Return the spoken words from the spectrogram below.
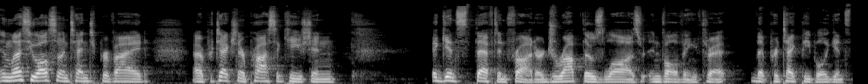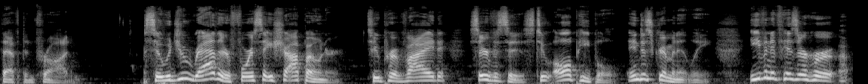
unless you also intend to provide uh, protection or prosecution against theft and fraud or drop those laws involving threat that protect people against theft and fraud. So would you rather force a shop owner to provide services to all people indiscriminately, even if his or her,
